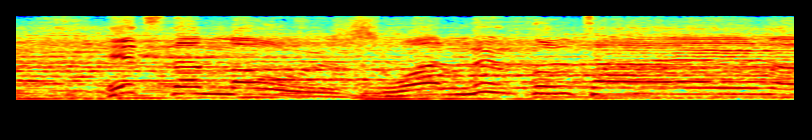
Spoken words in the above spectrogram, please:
It's the most wonderful time.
